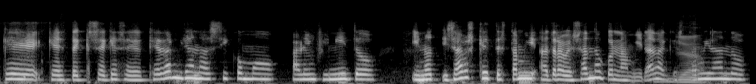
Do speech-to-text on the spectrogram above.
que, que, te- se, que se queda mirando así como al infinito y no y sabes que te está atravesando con la mirada, que está mirando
